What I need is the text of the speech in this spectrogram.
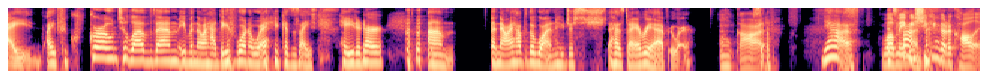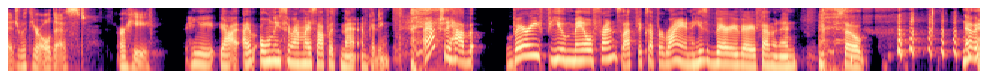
I I've grown to love them, even though I had to give one away because I hated her. um, and now I have the one who just sh- has diarrhea everywhere. Oh God. So, Yeah. Well, it's maybe fun. she can go to college with your oldest, or he. He, yeah, I only surround myself with men. I'm kidding. I actually have very few male friends left except for Ryan. He's very, very feminine. So, no,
